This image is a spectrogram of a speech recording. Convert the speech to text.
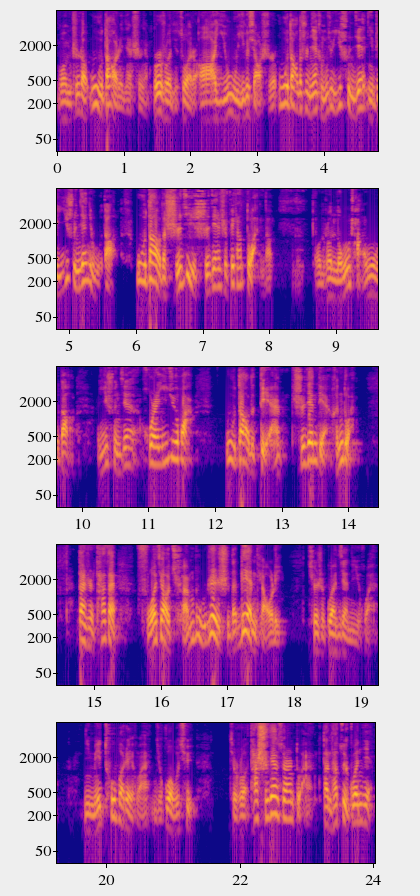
我们知道悟道这件事情，不是说你坐着啊一悟一个小时，悟道的瞬间可能就一瞬间，你这一瞬间就悟道。悟道的实际时间是非常短的。我们说龙场悟道，一瞬间忽然一句话，悟道的点时间点很短，但是它在佛教全部认识的链条里却是关键的一环。你没突破这一环，你就过不去。就是说，它时间虽然短，但它最关键。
